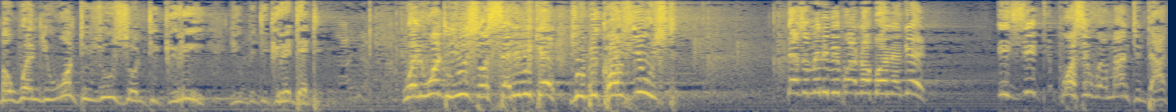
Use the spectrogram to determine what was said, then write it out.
But when you want to use your degree, you'll be degraded. When you want to use your certificate, you'll be confused. That's so many people are not born again. Is it possible for a man to die?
